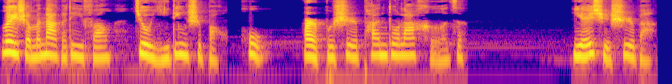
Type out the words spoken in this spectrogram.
为什么那个地方就一定是宝库？而不是潘多拉盒子，也许是吧。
